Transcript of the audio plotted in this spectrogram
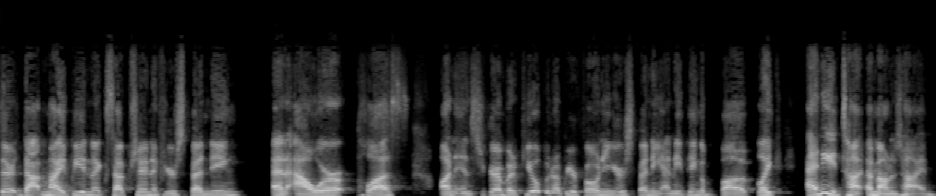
there, that might be an exception if you're spending an hour plus on Instagram. But if you open up your phone and you're spending anything above, like any time amount of time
